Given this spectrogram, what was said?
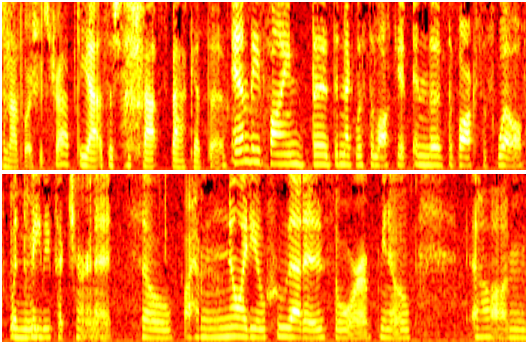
and that's why she's trapped. Yeah, so she's trapped back at the And they find the, the necklace, the locket in the, the box as well with Mm-hmm. the baby picture in it. So I have no idea who that is or, you know, um,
